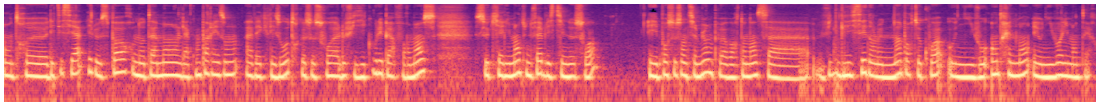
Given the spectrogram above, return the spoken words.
entre les TCA et le sport, notamment la comparaison avec les autres, que ce soit le physique ou les performances, ce qui alimente une faible estime de soi. Et pour se sentir mieux, on peut avoir tendance à vite glisser dans le n'importe quoi au niveau entraînement et au niveau alimentaire.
